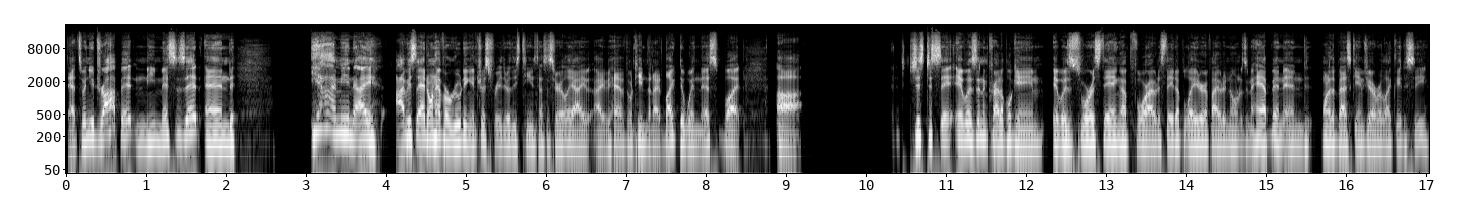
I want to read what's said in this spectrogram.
that's when you drop it, and he misses it. And yeah, I mean, I obviously I don't have a rooting interest for either of these teams necessarily. I, I have the team that I'd like to win this, but uh, just to say, it was an incredible game. It was worth staying up for. I would have stayed up later if I would have known it was going to happen, and one of the best games you're ever likely to see.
